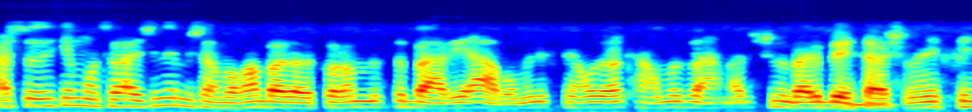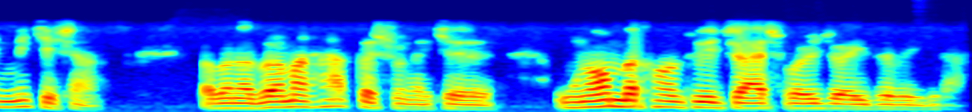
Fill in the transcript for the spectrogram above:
در صورتی که متوجه نمیشن واقعا بدلکاران مثل بقیه عوامل سینما دارن تمام زحمتشون برای بهتر شدن فیلم می‌کشن. و به نظر من حقشونه که اونا بخوان توی جشنواره جایزه بگیرن.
